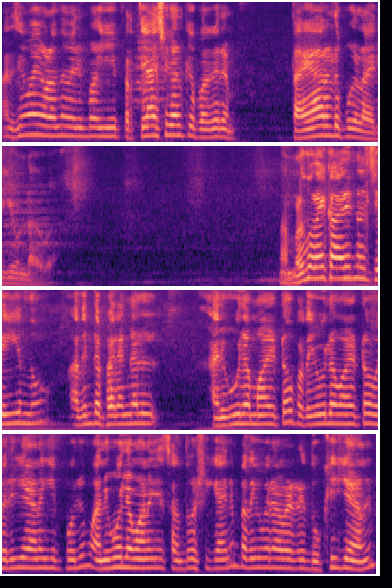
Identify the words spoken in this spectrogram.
മാനസികമായി വളർന്നു വരുമ്പോൾ ഈ പ്രത്യാശകൾക്ക് പകരം തയ്യാറെടുപ്പുകളായിരിക്കും ഉണ്ടാവുക. നമ്മൾ കുറേ കാര്യങ്ങൾ ചെയ്യുന്നു അതിന്റെ ഫലങ്ങൾ അനുകൂലമായിട്ടോ പ്രതികൂലമായിട്ടോ വരികയാണെങ്കിൽ പോലും അനുകൂലമാണെങ്കിൽ സന്തോഷിക്കാനും പ്രതികൂലമായിട്ട് ദുഃഖിക്കാനും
